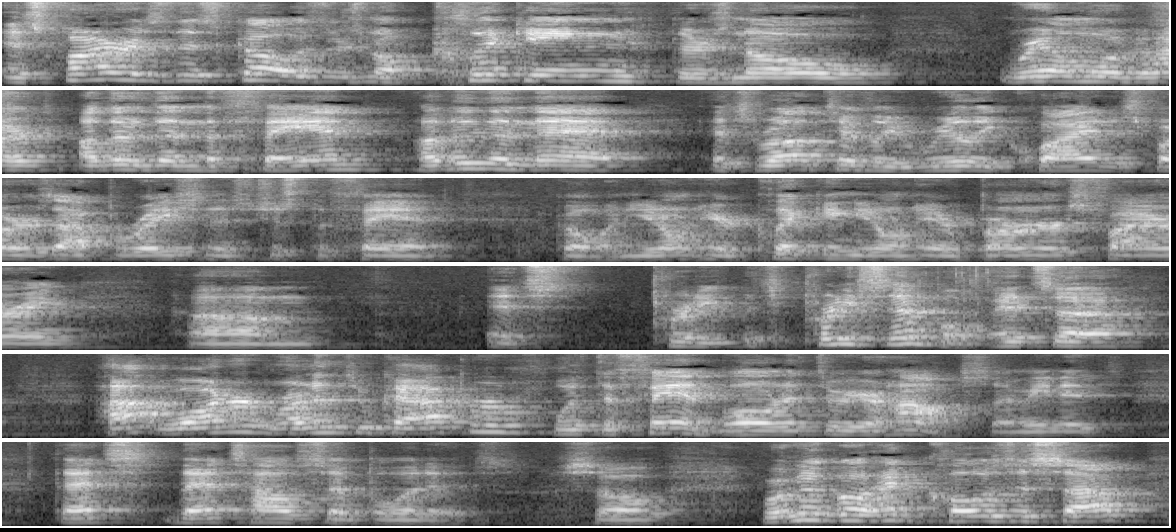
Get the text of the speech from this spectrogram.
as far as this goes, there's no clicking, there's no real parts other than the fan. Other than that, it's relatively really quiet as far as operation. It's just the fan going. You don't hear clicking, you don't hear burners firing. Um, it's pretty it's pretty simple. It's a uh, hot water running through copper with the fan blowing it through your house. I mean it that's that's how simple it is. So we're going to go ahead and close this up.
